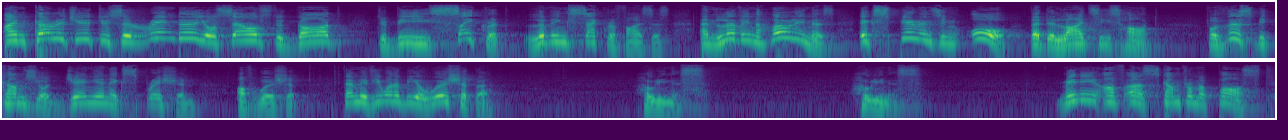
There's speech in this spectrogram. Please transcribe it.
I encourage you to surrender yourselves to God to be His sacred, living sacrifices and live in holiness, experiencing all that delights his heart. For this becomes your genuine expression of worship. Family, if you want to be a worshiper, holiness. Holiness. Many of us come from a past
